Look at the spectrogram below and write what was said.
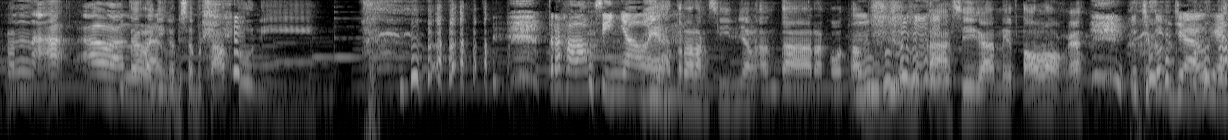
kan? Nah, ah, Kita lalu- lagi nggak bisa bersatu nih. terhalang sinyal Iya, ya. terlarang sinyal antara kota Bumi dan Bekasi kan nih. Tolong ya. Cukup jauh ya.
